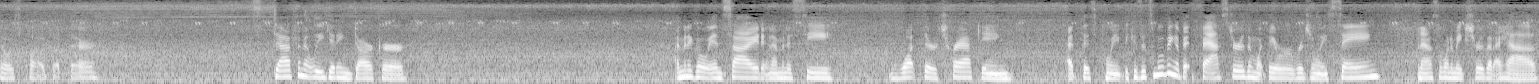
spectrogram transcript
those clouds up there. It's definitely getting darker. I'm going to go inside and I'm going to see what they're tracking at this point because it's moving a bit faster than what they were originally saying. And I also want to make sure that I have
